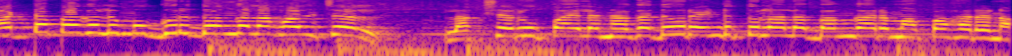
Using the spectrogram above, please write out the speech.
పట్టపగలు ముగ్గురు దొంగల హల్చల్. లక్ష రూపాయల నగదు రెండు తులాల బంగారం అపహరణ.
